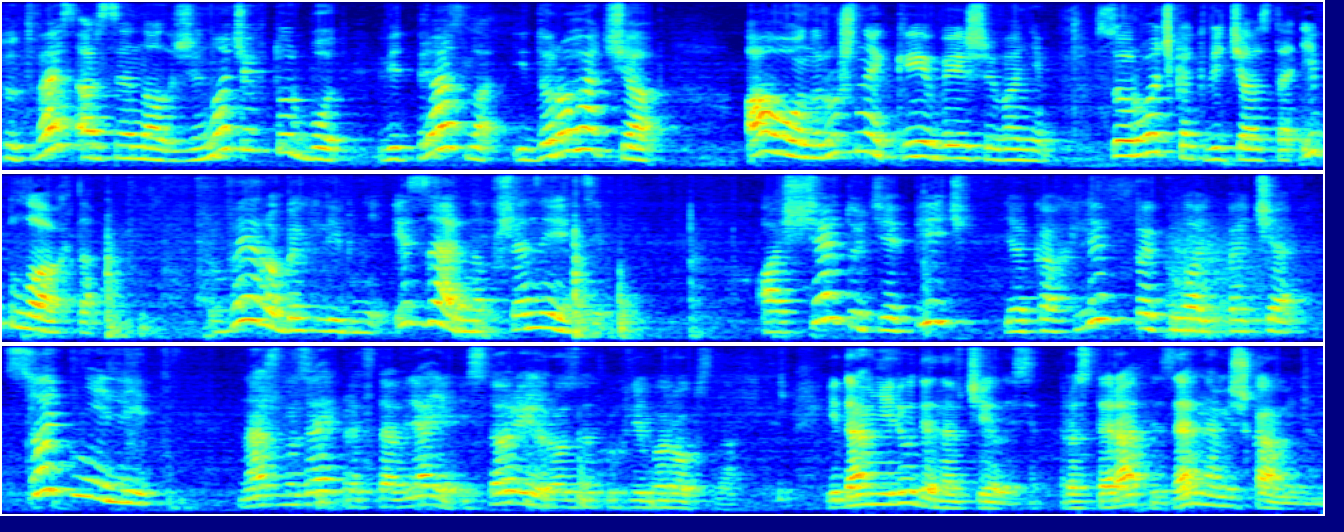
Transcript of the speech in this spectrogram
Тут весь арсенал жіночих турбот від прясла і до рогача. А он рушники вишивані, сорочка квітчаста і плахта, вироби хлібні і зерна пшениці. А ще тут є піч, яка хліб пекла й пече сотні літ. Наш музей представляє історію розвитку хліборобства. І давні люди навчилися розтирати зерна між каменями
